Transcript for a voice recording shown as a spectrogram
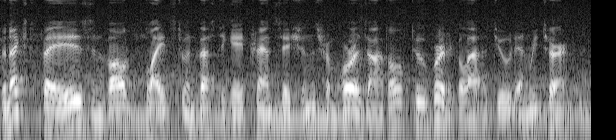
The next phase involved flights to investigate transitions from horizontal to vertical attitude and return.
